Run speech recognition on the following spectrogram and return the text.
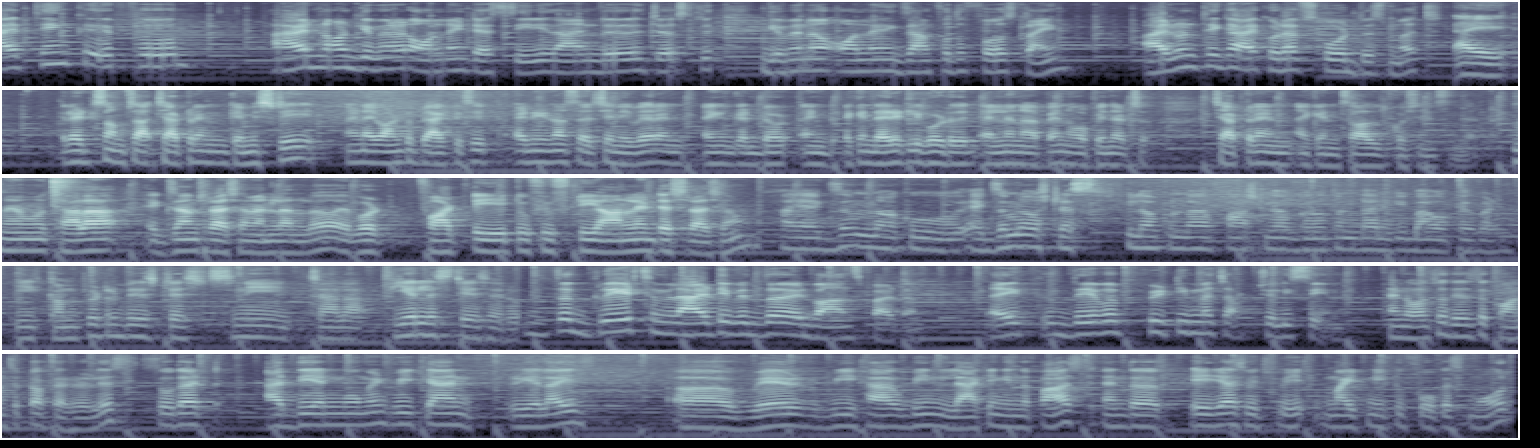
I think if uh, I had not given an online test series and uh, just given an online exam for the first time, I don't think I could have scored this much. I read some cha- chapter in chemistry and I want to practice it. I need not search anywhere and I can do, and I can directly go to the LN app and open that s- chapter and I can solve questions in that. మేము చాలా exams రాసాం ఎన్లన్లో about forty to fifty online test రాసాం ఆ exam నాకు ఎగ్జామ్లో stress feel అవ్వకుండా ఫాస్ట్గా growth ఉండడానికి బాగా ఉపయోగపడింది ఈ కంప్యూటర్ బేస్డ్ టెస్ట్స్ని చాలా ఫియర్లెస్ చేశారు The great similarity with the advanced pattern. Like they were pretty much actually same. and also there's the concept of error list so that at the end moment we can realize uh, where we have been lacking in the past and the areas which we might need to focus more.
